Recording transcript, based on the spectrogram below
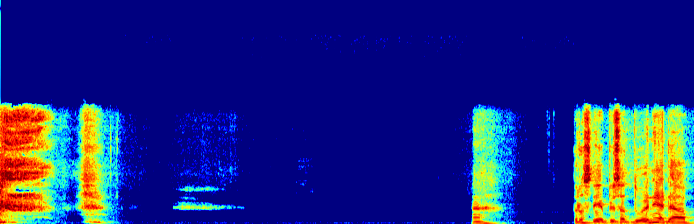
Nah, terus di episode 2 ini ada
